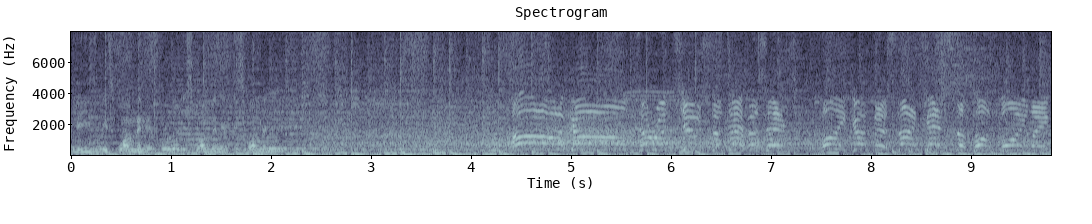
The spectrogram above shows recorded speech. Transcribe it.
please, it's one minute, bro. It's one minute, it's one minute. Oh, a goal to reduce the deficit. My goodness, that gets the pot boiling.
